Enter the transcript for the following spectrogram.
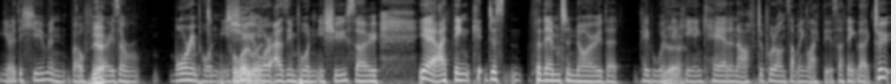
you know the human welfare Yeah. is a more important Absolutely. issue or as important issue. So, yeah, I think just for them to know that people were Yeah. thinking and cared enough to put on something like this. I think like two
